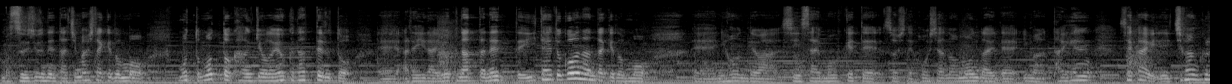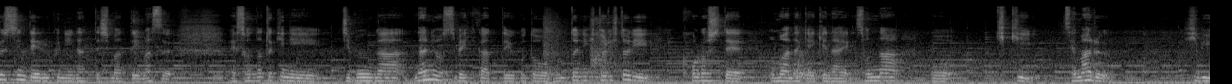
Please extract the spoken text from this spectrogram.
もう数十年経ちましたけどももっともっと環境が良くなってると、えー、あれ以来良くなったねって言いたいところなんだけども、えー、日本では震災も受けてそして放射能問題で今大変世界で一番苦しんでいる国になってしまっています、えー、そんな時に自分が何をすべきかっていうことを本当に一人一人心して思わなきゃいけないそんなこう危機迫る日々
